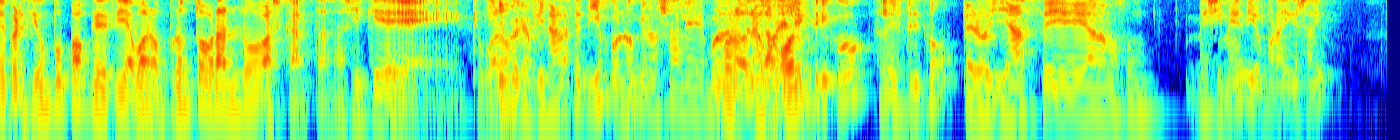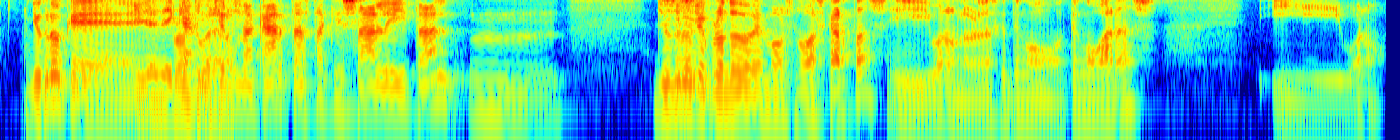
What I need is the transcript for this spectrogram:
me pareció un pop-up que decía, bueno, pronto habrán nuevas cartas, así que, que bueno. Sí, porque al final hace tiempo, ¿no? Que no sale. Bueno, Bueno, el dragón dragón eléctrico, eléctrico. pero ya hace a lo mejor un mes y medio por ahí que salió. Yo creo que. y desde que anuncian una carta hasta que sale y tal. mm, Yo Sí, creo sí. que pronto veremos nuevas cartas y bueno, la verdad es que tengo, tengo ganas. Y bueno,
